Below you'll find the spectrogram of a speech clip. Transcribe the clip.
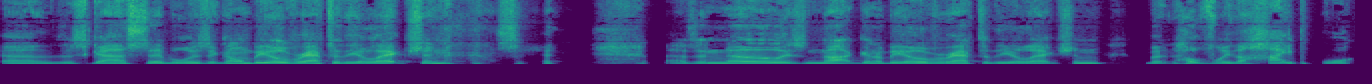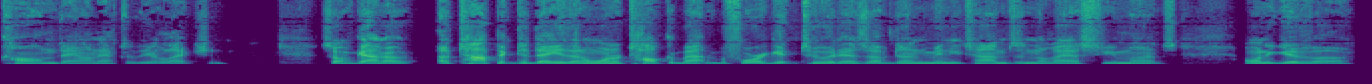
uh, this guy said, Well, is it going to be over after the election? I said, I said, No, it's not going to be over after the election, but hopefully the hype will calm down after the election. So I've got a, a topic today that I want to talk about. And before I get to it, as I've done many times in the last few months, I want to give a,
